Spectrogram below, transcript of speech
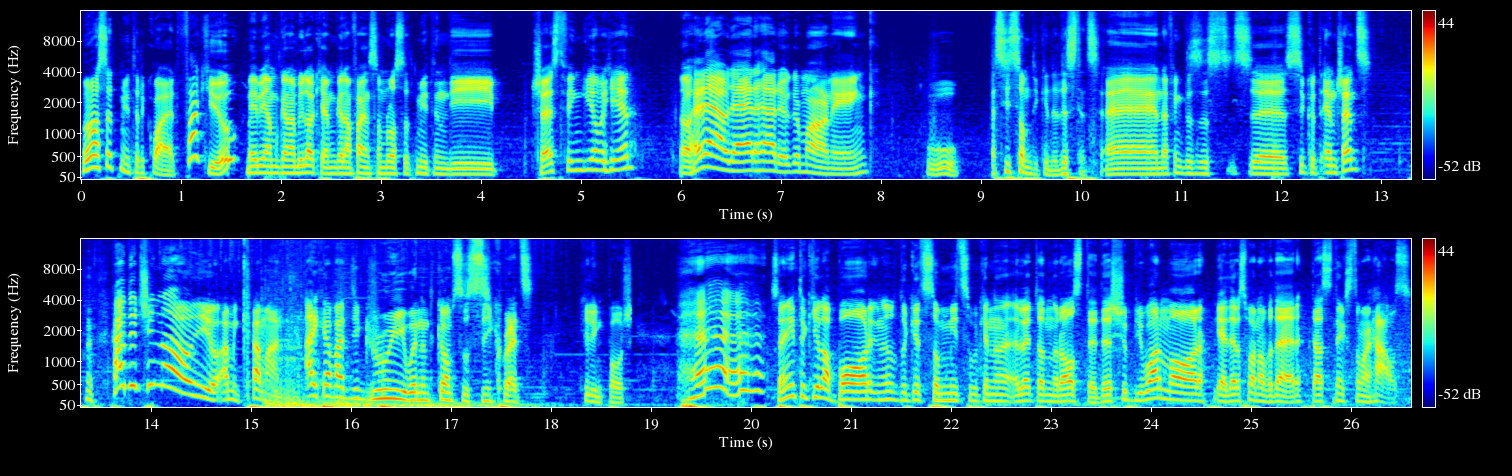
Roasted meat required. Fuck you. Maybe I'm gonna be lucky. I'm gonna find some roasted meat in the chest thingy over here. Oh, hello there. Hello, good morning. Ooh, I see something in the distance. And I think this is a uh, secret entrance. How did you know you? I mean, come on. I have a degree when it comes to secrets. Killing potion. so I need to kill a boar in order to get some meat so we can uh, let on roast it. There should be one more. Yeah, there's one over there. That's next to my house.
